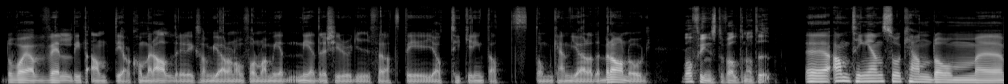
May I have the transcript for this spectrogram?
Då var jag väldigt anti, jag kommer aldrig liksom göra någon form av med, nedre kirurgi för att det, jag tycker inte att de kan göra det bra nog. Vad finns det för alternativ? Eh, antingen så kan de, eh,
